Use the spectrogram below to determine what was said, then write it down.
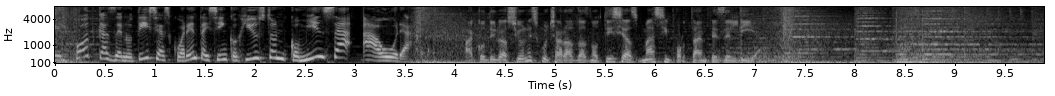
El podcast de Noticias 45 Houston comienza ahora. A continuación escucharás las noticias más importantes del día.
